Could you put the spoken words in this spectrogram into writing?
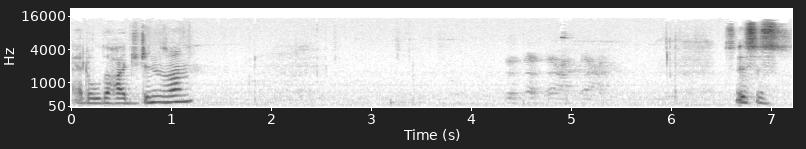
Add all the hydrogens on. So this is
